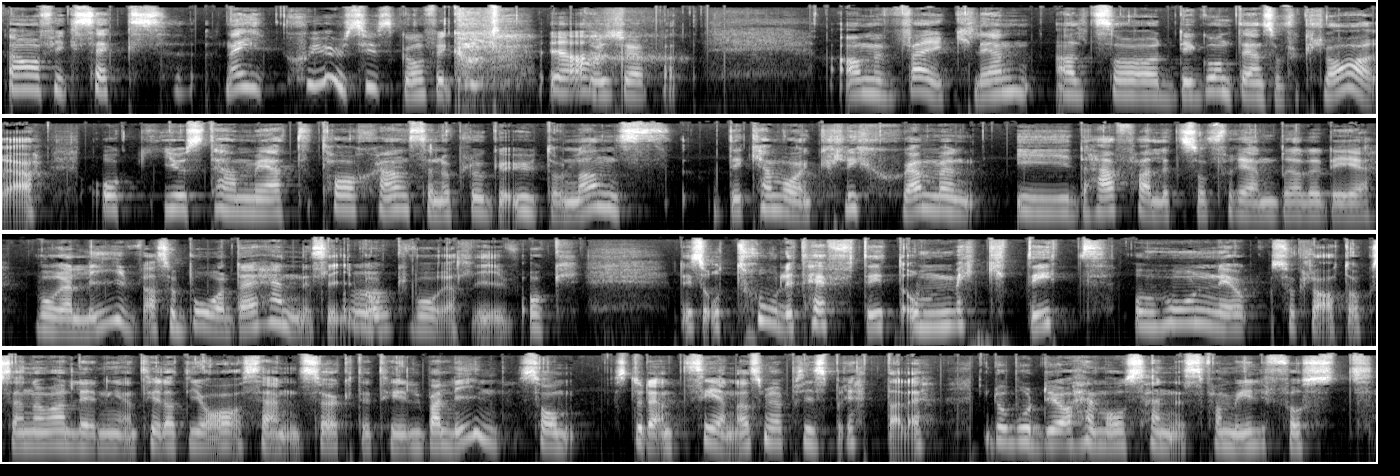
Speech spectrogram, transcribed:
Ja, hon fick sex, nej, sju syskon fick hon ja. på köpet. Ja men verkligen, alltså det går inte ens att förklara. Och just det här med att ta chansen och plugga utomlands, det kan vara en klyscha, men i det här fallet så förändrade det våra liv, alltså både hennes liv mm. och vårt liv. Och det är så otroligt häftigt och mäktigt. Och hon är såklart också en av anledningarna till att jag sen sökte till Berlin som student senare, som jag precis berättade. Då bodde jag hemma hos hennes familj först,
